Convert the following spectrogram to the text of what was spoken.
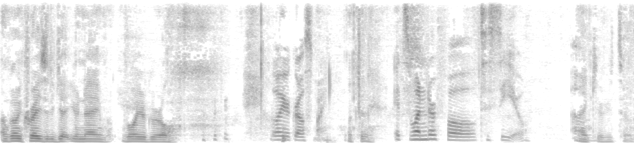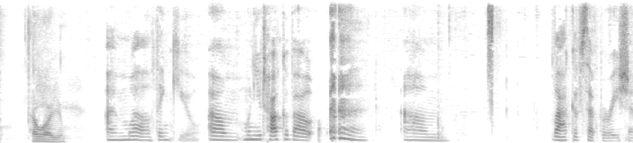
I'm going crazy to get your name, lawyer girl. Lawyer girl's fine. Okay. It's wonderful to see you. Thank um, you. You too. How are you? I'm well, thank you. Um, when you talk about um, lack of separation,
